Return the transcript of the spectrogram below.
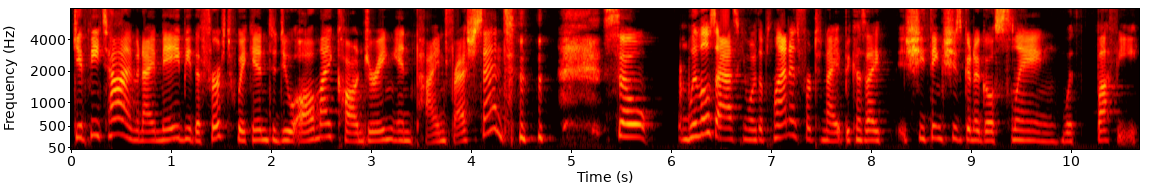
give me time and i may be the first wiccan to do all my conjuring in pine fresh scent so Willow's asking what the plan is for tonight because I she thinks she's gonna go slaying with Buffy,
